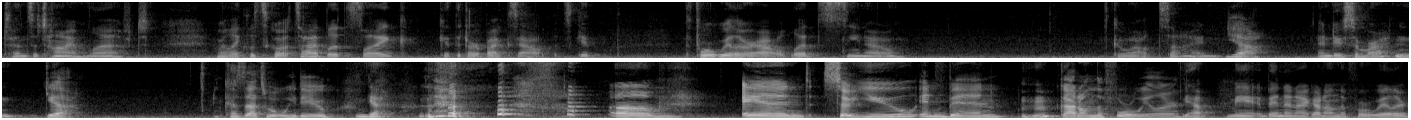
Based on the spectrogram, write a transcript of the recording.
tons of time left. And we're like, let's go outside. Let's like get the dirt bikes out. Let's get the four wheeler out. Let's you know go outside Yeah. and do some riding. Yeah. Because that's what we do. Yeah. Um, and so you and Ben Mhm. got on the four wheeler. Yep, me, Ben, and I got on the four wheeler,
